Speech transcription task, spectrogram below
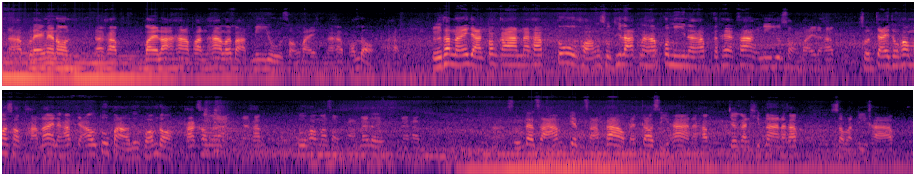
นะครับแรงแน่นอนนะครับใบละ 5,500 บาทมีอยู่ 2 ใบนะครับ พร้อมดอกนะครับหรือท่านไหนอยากต้องการนะครับ ตู้ของสุทธิรักษ์นะครับ ก็มีนะครับกระแทกข้างมีอยู่ 2 ใบนะครับ สนใจโทรเข้ามาสอบถามได้นะครับ จะเอาตู้เปล่าหรือพร้อมดอกทักเข้ามานะครับโทรเข้ามาสอบถามได้เลย 0 8 3 7 3 9 8 9 4 5 นะครับ เจอกันคลิปหน้านะครับ สวัสดีครับ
